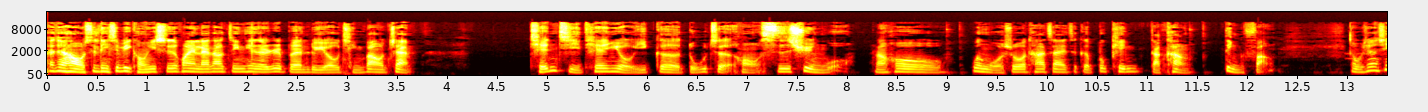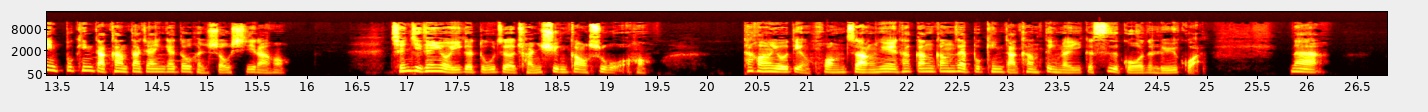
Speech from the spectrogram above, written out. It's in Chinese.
大家好，我是林思碧孔医师，欢迎来到今天的日本旅游情报站。前几天有一个读者哈私讯我，然后问我说他在这个 Booking.com 订房。我相信 Booking.com 大家应该都很熟悉了哈。前几天有一个读者传讯告诉我哈，他好像有点慌张，因为他刚刚在 Booking.com 订了一个四国的旅馆。那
